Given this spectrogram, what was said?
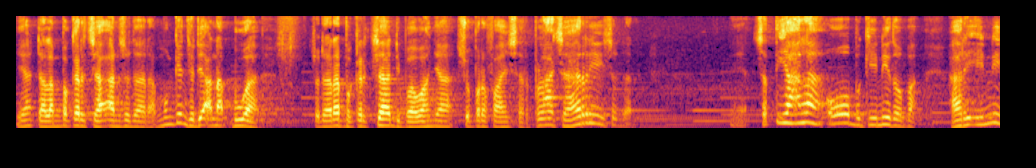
ya dalam pekerjaan saudara. Mungkin jadi anak buah. Saudara bekerja di bawahnya supervisor. Pelajari saudara. Ya, setialah. Oh begini toh Pak. Hari ini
